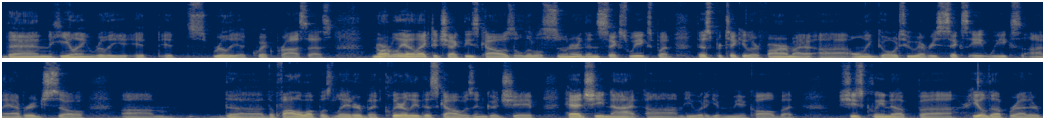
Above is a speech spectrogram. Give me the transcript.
then healing really it it's really a quick process normally i like to check these cows a little sooner than six weeks but this particular farm i uh, only go to every six eight weeks on average so um, the the follow up was later, but clearly this cow was in good shape. Had she not, um, he would have given me a call. But she's cleaned up, uh, healed up rather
